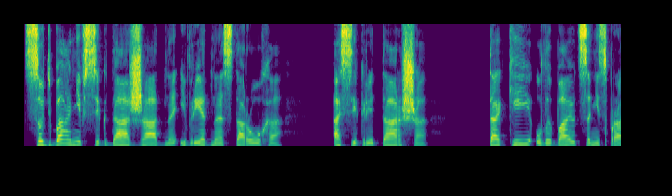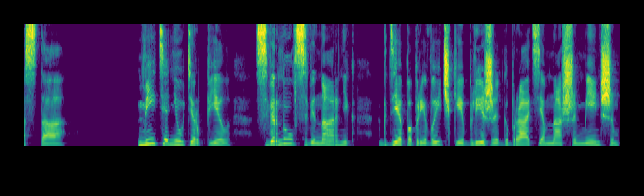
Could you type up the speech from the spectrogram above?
судьба не всегда жадная и вредная старуха, а секретарша такие улыбаются неспроста». Митя не утерпел, свернул в свинарник, где по привычке ближе к братьям нашим меньшим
